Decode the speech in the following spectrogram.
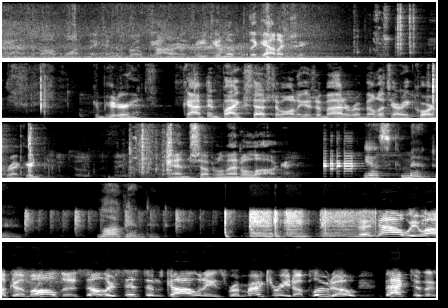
The Asimov 1 mission to probe the Harmon region of the galaxy. Computer, Captain Pike's testimony is a matter of military court record and supplemental log. Yes, Commander. Log ended. And now we welcome all the solar system's colonies from Mercury to Pluto back to the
